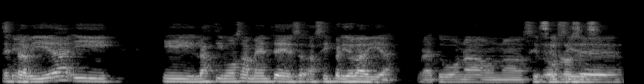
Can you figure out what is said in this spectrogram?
esta Sí. vida y, y lastimosamente eso, así perdió la vida. ¿verdad? Tuvo una, una cirrosis, Cirrosis. De,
